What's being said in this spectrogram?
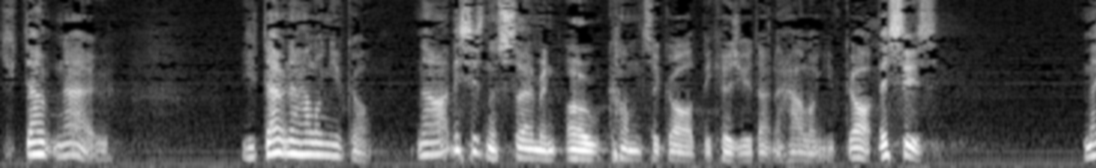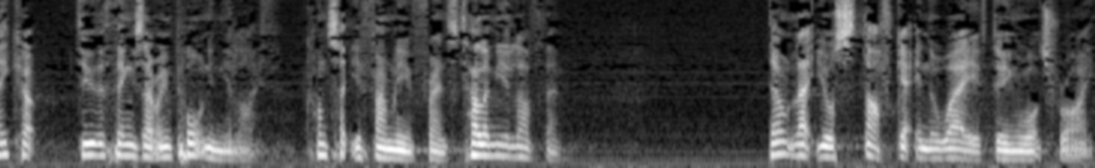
You don't know. You don't know how long you've got. Now, this isn't a sermon. Oh, come to God because you don't know how long you've got. This is make up do the things that are important in your life. Contact your family and friends. Tell them you love them. Don't let your stuff get in the way of doing what's right.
